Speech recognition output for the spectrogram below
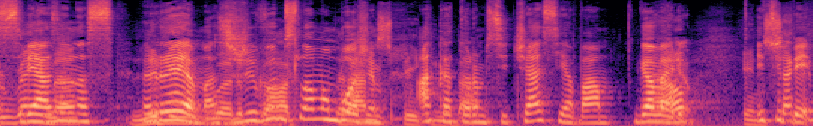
связано с Рема, с живым Словом Божьим, о котором сейчас я вам говорю. И теперь,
